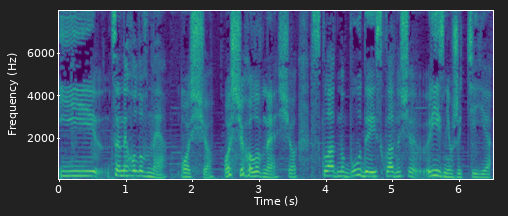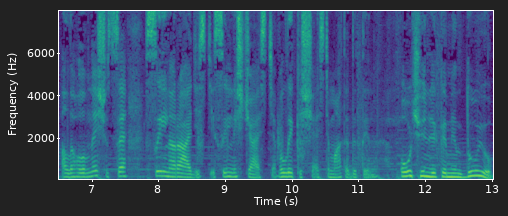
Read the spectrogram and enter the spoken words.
І це не головне. Ось що. Ось що головне, що складно буде, і складнощі різні в житті є. Але головне, що це сильна радість і сильне щастя, велике щастя мати дитину. Очень рекомендую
